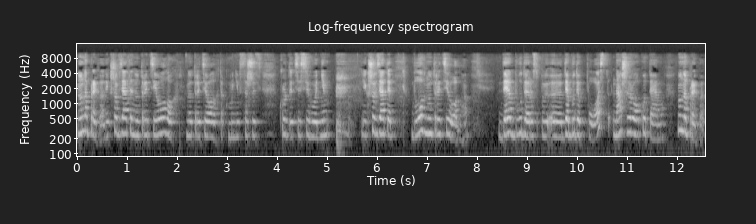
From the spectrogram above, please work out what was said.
Ну, наприклад, якщо взяти нутриціолог, нутриціолог, так мені все щось крутиться сьогодні. Якщо взяти блог нутриціолога, де буде розп... е, де буде пост на широку тему. Ну, наприклад,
